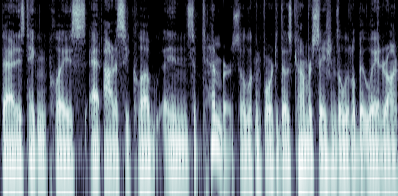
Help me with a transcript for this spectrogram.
that is taking place at Odyssey Club in September. So looking forward to those conversations a little bit later on.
